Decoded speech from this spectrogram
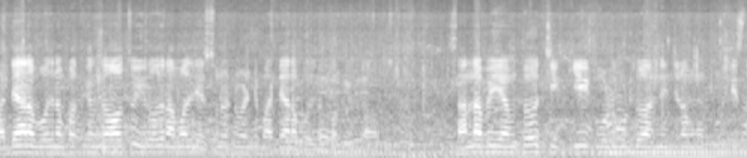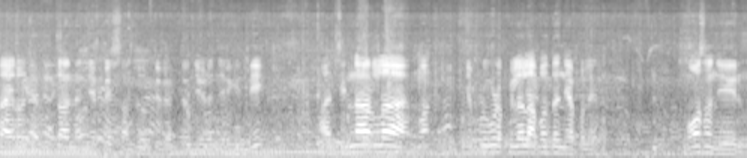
మధ్యాహ్న భోజన పథకం కావచ్చు ఈ రోజున అమలు చేస్తున్నటువంటి మధ్యాహ్న భోజనం పథకం కావచ్చు. సన్న బియ్యంతో చిక్కి కోడిగుడ్డు అందించడం పూర్తి స్థాయిలో జరుగుతుందని చెప్పి సంతృప్తి వ్యక్తం చేయడం జరిగింది. ఆ చిన్నారుల ఎప్పుడు కూడా పిల్లలు అబద్ధం చెప్పలేదు మోసం చేయరు.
